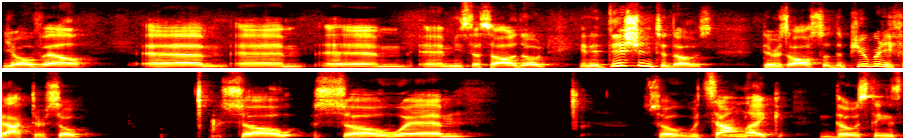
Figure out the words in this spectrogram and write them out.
yovel, um, um, um, uh. In addition to those, there's also the puberty factor. So, so, so, um, so it would sound like those things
